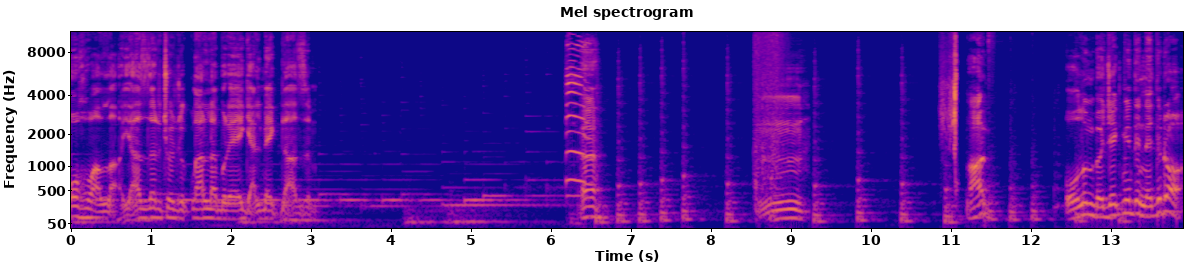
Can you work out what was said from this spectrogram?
Oh valla yazları çocuklarla buraya gelmek lazım. Heh. Hmm. Lan. Oğlum böcek midir nedir o?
